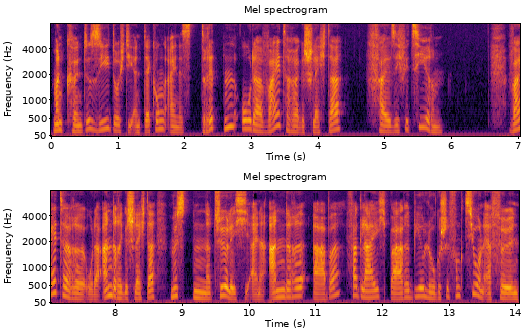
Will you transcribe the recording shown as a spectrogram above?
man könnte sie durch die Entdeckung eines dritten oder weiterer Geschlechter falsifizieren. Weitere oder andere Geschlechter müssten natürlich eine andere, aber vergleichbare biologische Funktion erfüllen,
